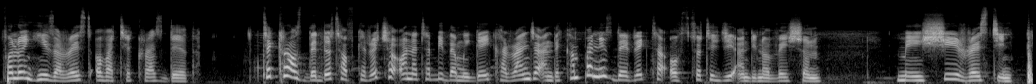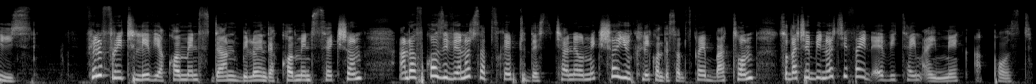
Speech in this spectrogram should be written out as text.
following his arrest over Tecra's death. Tecra was the daughter of Keroche owner Tabitha Muigai Karanja and the company's Director of Strategy and Innovation. May she rest in peace. Feel free to leave your comments down below in the comment section. And of course, if you're not subscribed to this channel, make sure you click on the subscribe button so that you'll be notified every time I make a post.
